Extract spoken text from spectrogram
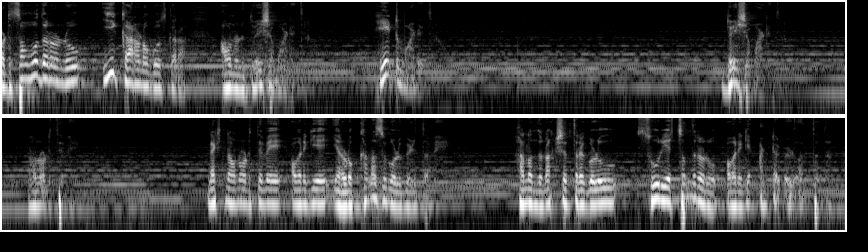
ಬಟ್ ಸಹೋದರರು ಈ ಕಾರಣಕ್ಕೋಸ್ಕರ ಅವನನ್ನು ದ್ವೇಷ ಮಾಡಿದರು, ಹೇಟ್ ಮಾಡಿದರು, ದ್ವೇಷ ಮಾಡಿದರು. ನಾವು ನೋಡ್ತೇವೆ ನೆಕ್ಸ್ಟ್ ನಾವು ನೋಡ್ತೇವೆ ಅವನಿಗೆ ಎರಡು ಕನಸುಗಳು ಬೀಳ್ತವೆ. ಹನ್ನೊಂದು ನಕ್ಷತ್ರಗಳು ಸೂರ್ಯ ಚಂದ್ರರು ಅವನಿಗೆ ಅಡ್ಡ ಬೀಳುವಂಥದ್ದನ್ನು.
